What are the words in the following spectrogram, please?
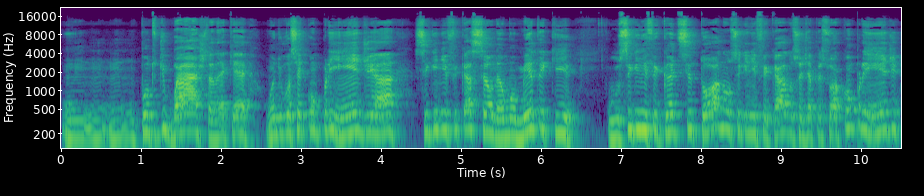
um, um, ponto de basta, né, que é onde você compreende a significação, né, o momento em que o significante se torna um significado, ou seja, a pessoa compreende,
